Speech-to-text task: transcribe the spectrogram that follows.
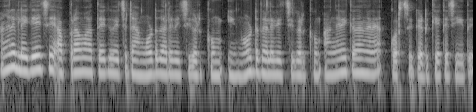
അങ്ങനെ ലഗേജ് അപ്പുറം ഭാഗത്തേക്ക് വെച്ചിട്ട് അങ്ങോട്ട് തല വെച്ച് കിടക്കും ഇങ്ങോട്ട് തല വെച്ച് കിടക്കും അങ്ങനെയൊക്കെ അങ്ങനെ കുറച്ച് കിടക്കുകയൊക്കെ ചെയ്ത്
